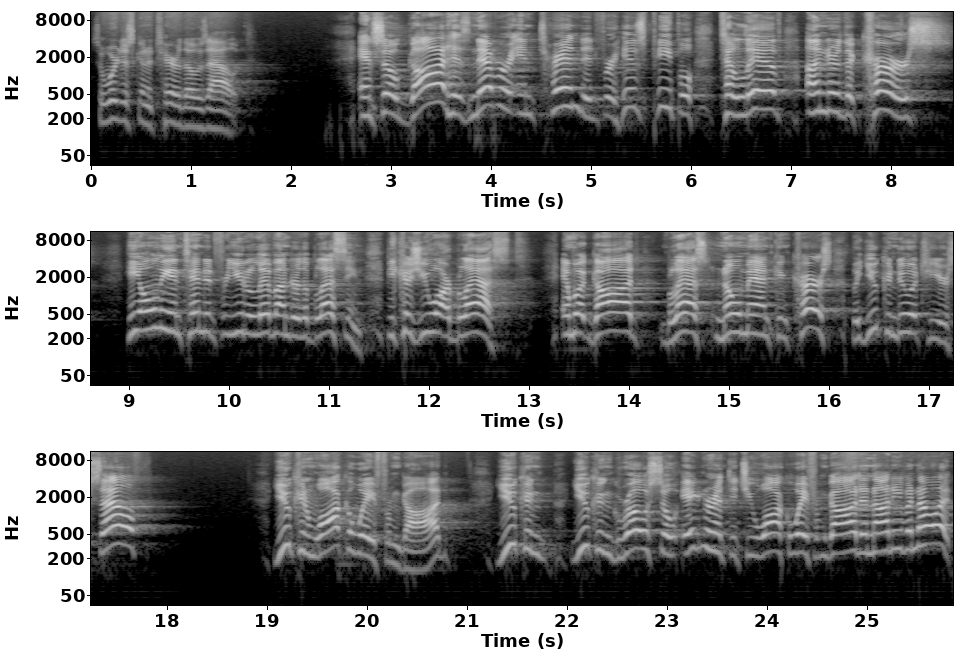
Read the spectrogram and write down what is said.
so we're just going to tear those out. And so God has never intended for his people to live under the curse. He only intended for you to live under the blessing because you are blessed. And what God blessed, no man can curse, but you can do it to yourself. You can walk away from God you can, you can grow so ignorant that you walk away from God and not even know it.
